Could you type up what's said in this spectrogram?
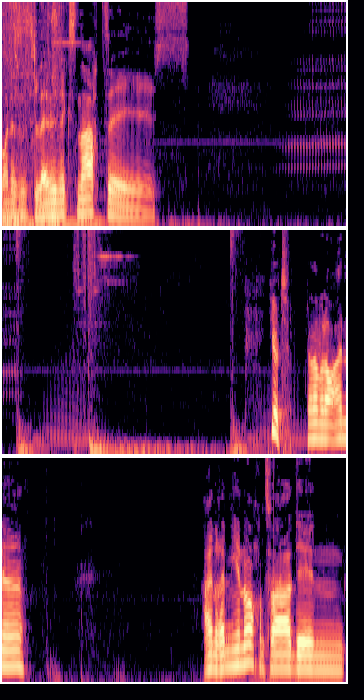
Und es ist Level 86. Gut, dann haben wir noch eine ein Rennen hier noch, und zwar den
